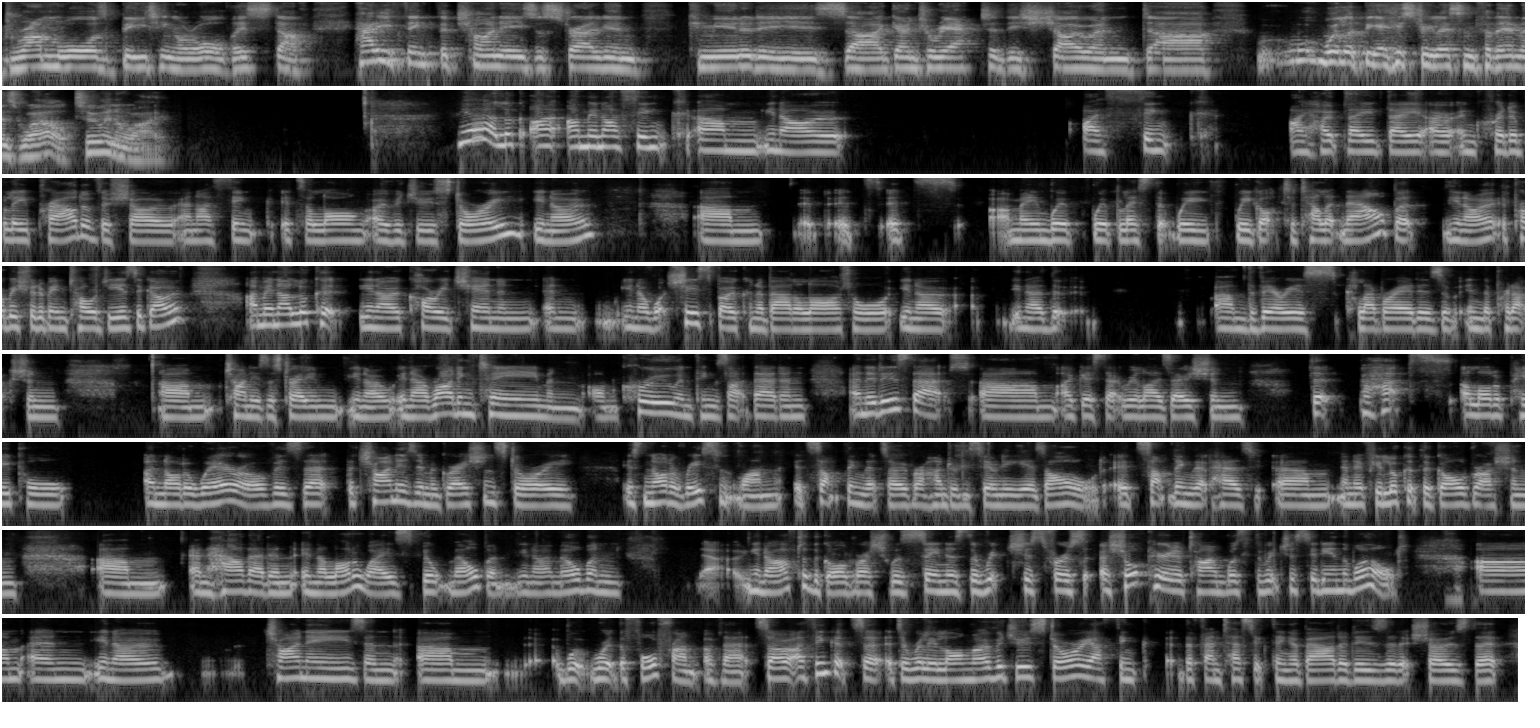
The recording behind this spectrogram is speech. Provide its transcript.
drum wars beating or all this stuff. How do you think the Chinese Australian community is uh, going to react to this show and uh, w- will it be a history lesson for them as well too in a way? Yeah look i, I mean i think um, you know i think i hope they they are incredibly proud of the show and i think it's a long overdue story you know. Um, it, it's it's I mean, we're we're blessed that we we got to tell it now, but you know, it probably should have been told years ago. I mean, I look at you know Corrie Chen and and you know what she's spoken about a lot, or you know, you know the um, the various collaborators in the production, um, Chinese Australian, you know, in our writing team and on crew and things like that, and and it is that um, I guess that realization that perhaps a lot of people are not aware of is that the Chinese immigration story is not a recent one. It's something that's over 170 years old. It's something that has, um, and if you look at the gold rush and um, and how that, in in a lot of ways, built Melbourne. You know, Melbourne. Uh, you know, after the gold rush was seen as the richest for a, a short period of time, was the richest city in the world, um, and you know, Chinese and um, were at the forefront of that. So I think it's a it's a really long overdue story. I think the fantastic thing about it is that it shows that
